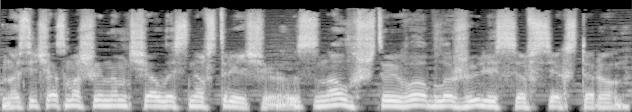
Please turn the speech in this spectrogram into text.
Но сейчас машина мчалась навстречу, знал, что его обложили со всех сторон.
